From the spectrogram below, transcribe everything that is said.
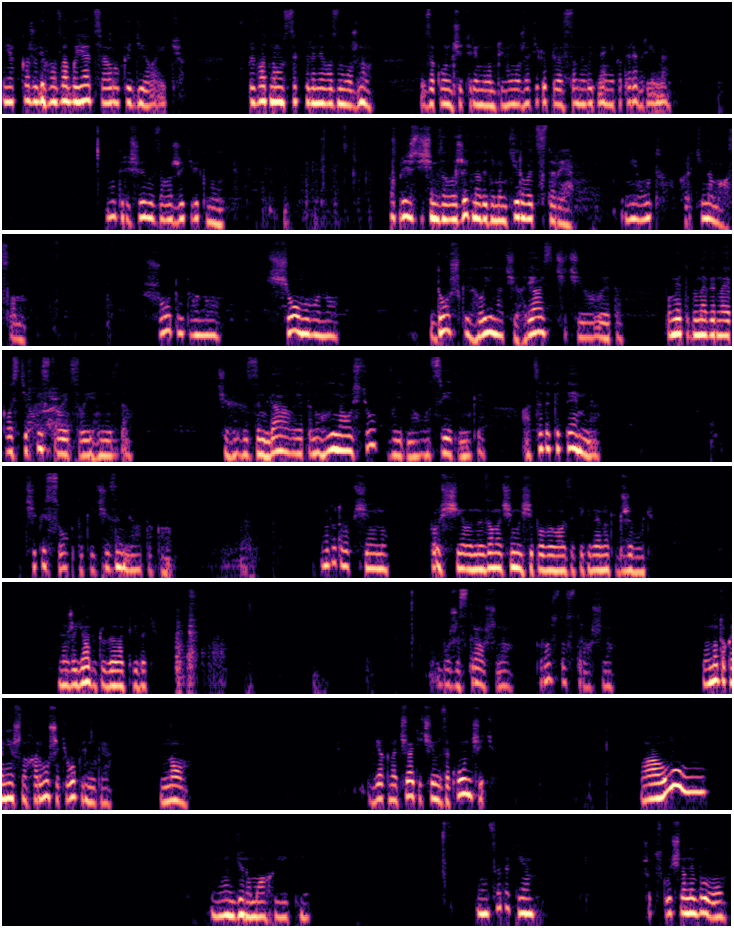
Як кажуть, глаза бояться, а руки делають. В приватному секторі невозможно закончить ремонт. Його можна тільки приостановити на некоторое время. Вот решила заложить вікно. А прежде чем заложить, надо демонтировать старе. І от картина маслом. Що тут воно? З чого воно? Дошки, глина, чи грязь, чи, чи это. По методу, наверное, як ластівки строять свої гнізда. Чи земля, это. ну глина ось видно, світленьке. А це таке темне. Чи пісок такий, чи земля така. Ну тут взагалі воно прощелини, за ночі миші повилазять, які, мабуть, тут живуть. Може, яду туди накидать. Боже, страшно. Просто страшно. Воно-то, конечно, хороше, тепленьке, но як начать і чим закончить? Ау! Вон діромахи які. Ну, це таке. Щоб скучно не було.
